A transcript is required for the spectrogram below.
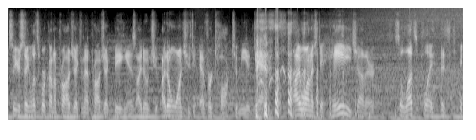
So you're saying let's work on a project, and that project being is I don't you I don't want you to ever talk to me again. I want us to hate each other. So let's play this game.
